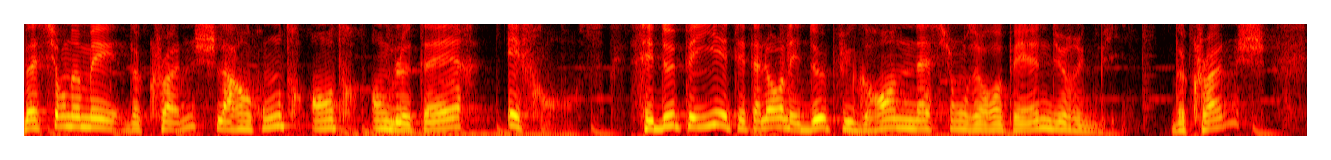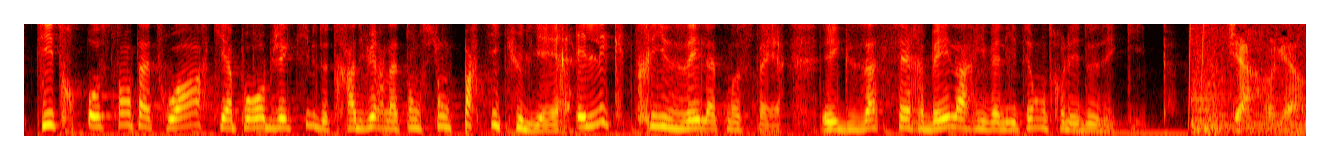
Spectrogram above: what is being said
va surnommer The Crunch la rencontre entre Angleterre et France. Ces deux pays étaient alors les deux plus grandes nations européennes du rugby. The Crunch, titre ostentatoire qui a pour objectif de traduire la tension particulière, électriser l'atmosphère exacerber la rivalité entre les deux équipes. Tiens, regarde,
